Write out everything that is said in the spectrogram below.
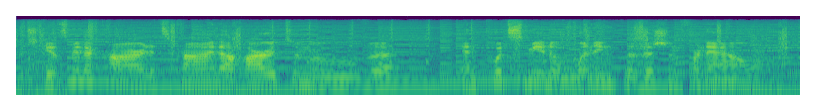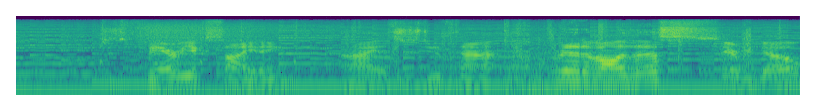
which gives me the card, it's kinda hard to move, and puts me in a winning position for now, which is very exciting. Alright, let's just do that. Get rid of all of this. There we go.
